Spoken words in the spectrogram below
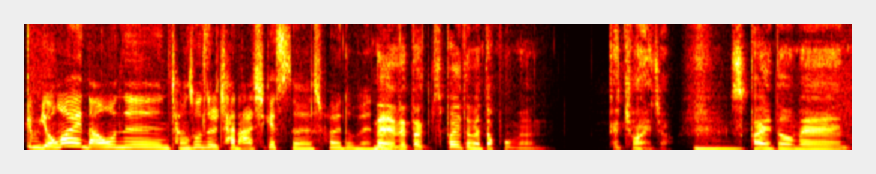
그럼 영화에 나오는 장소들 잘 아시겠어요, 스파이더맨? 네, 근데 딱 스파이더맨 딱 보면 대충 알죠. 음, 스파이더맨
